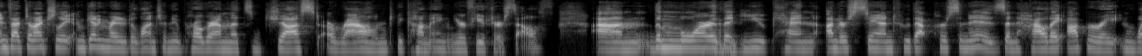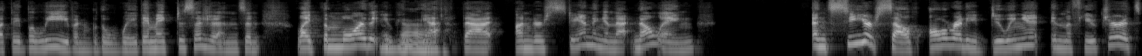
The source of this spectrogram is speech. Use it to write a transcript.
in fact, I'm actually I'm getting ready to launch a new program that's just around becoming your future self. Um, the more okay. that you can understand who that person is and how they operate and what they believe and the way they make decisions and like the more that you can get that understanding and that knowing and see yourself already doing it in the future, it's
